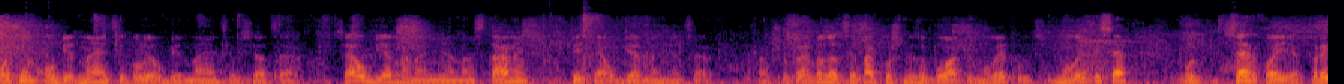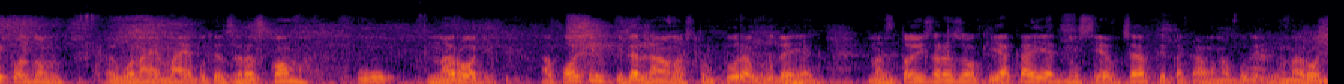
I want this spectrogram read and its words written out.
потім об'єднається, коли об'єднається вся церква. Це об'єднання настане після об'єднання церкви. Так що треба за це також не забувати молитися, бо церква є прикладом, е, вона має бути зразком у народі. А потім і державна структура буде як на той зразок. Яка єдність є в церкві, така вона буде і в народі.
